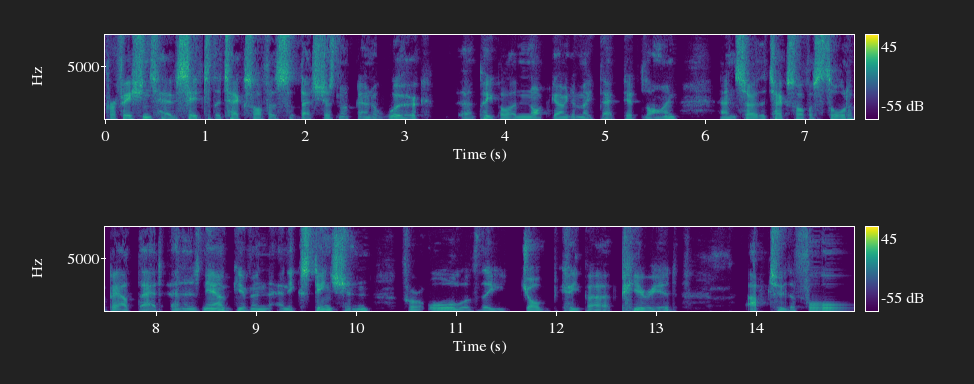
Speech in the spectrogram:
professions have said to the tax office that's just not going to work. Uh, people are not going to meet that deadline. And so the tax office thought about that and has now given an extension for all of the JobKeeper period up to the 14th.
